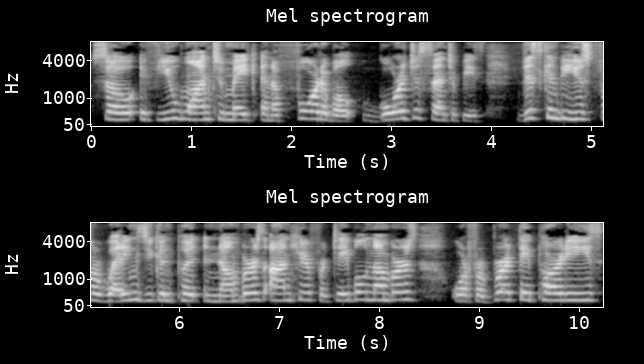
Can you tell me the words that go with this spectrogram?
So if you want to make an affordable, gorgeous centerpiece, this can be used for weddings. You can put numbers on here for table numbers or for birthday parties,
